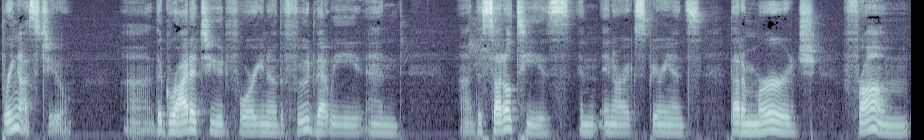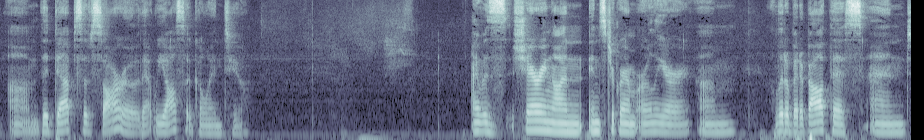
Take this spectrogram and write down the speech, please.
bring us to. Uh, the gratitude for you know the food that we eat and uh, the subtleties in, in our experience that emerge from um, the depths of sorrow that we also go into. I was sharing on Instagram earlier um, a little bit about this and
